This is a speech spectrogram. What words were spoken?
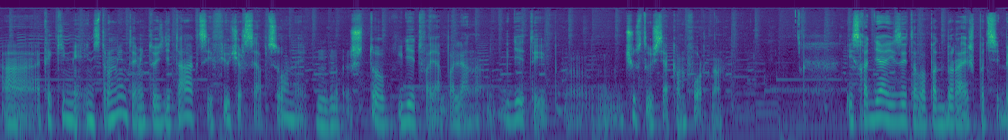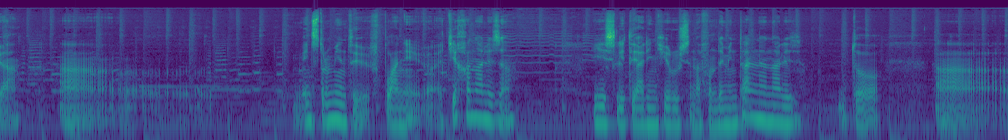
какими инструментами, то есть где-то акции, фьючерсы, опционы, угу. что, где твоя поляна, где ты чувствуешь себя комфортно. Исходя из этого подбираешь под себя а, инструменты в плане э, теханализа. Если ты ориентируешься на фундаментальный анализ, то а,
